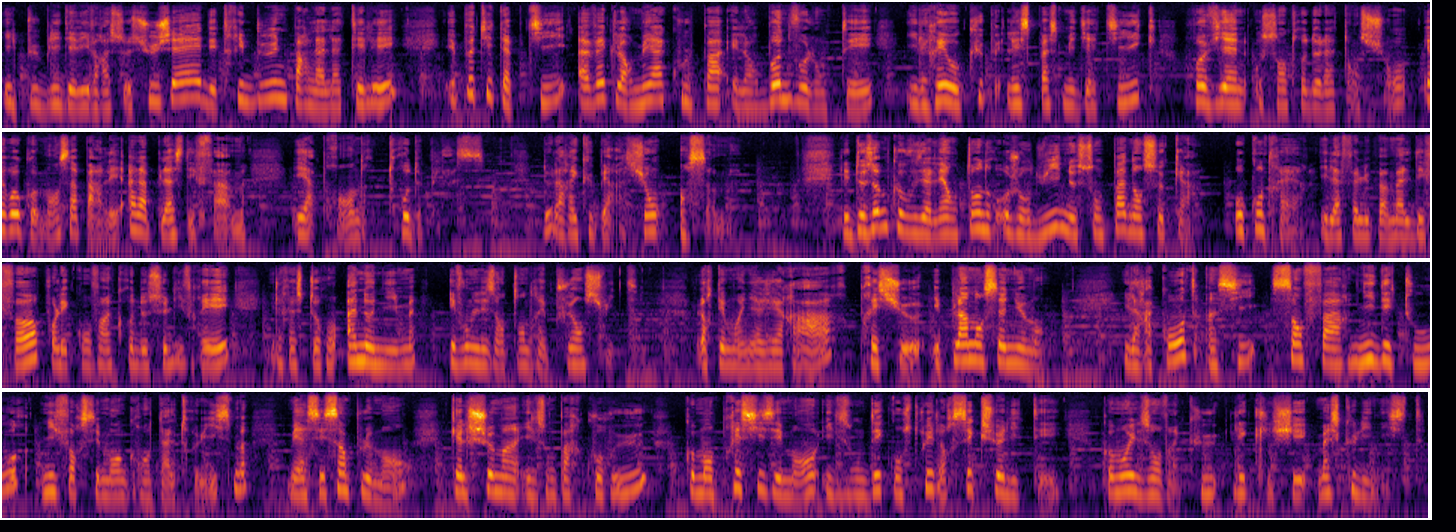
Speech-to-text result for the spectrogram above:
Ils publient des livres à ce sujet, des tribunes, parlent à la télé, et petit à petit, avec leur mea culpa et leur bonne volonté, ils réoccupent l'espace médiatique, reviennent au centre de l'attention et recommencent à parler à la place des femmes et à prendre trop de place. De la récupération, en somme. Les deux hommes que vous allez entendre aujourd'hui ne sont pas dans ce cas. Au contraire, il a fallu pas mal d'efforts pour les convaincre de se livrer, ils resteront anonymes et vous ne les entendrez plus ensuite. Leur témoignage est rare, précieux et plein d'enseignements. Ils racontent ainsi sans phare ni détour, ni forcément grand altruisme, mais assez simplement quel chemin ils ont parcouru, comment précisément ils ont déconstruit leur sexualité, comment ils ont vaincu les clichés masculinistes.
